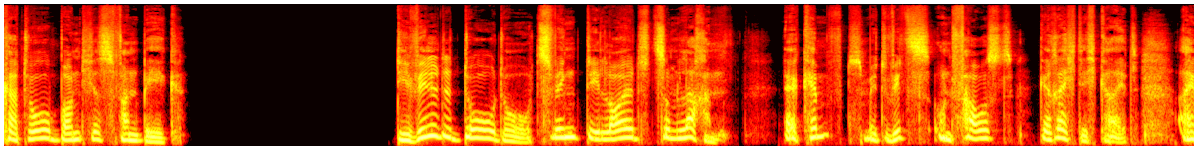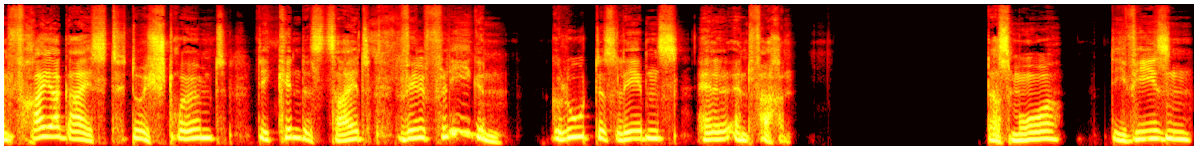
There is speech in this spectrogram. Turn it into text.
Cato Bontjes van Beek. Die wilde Dodo zwingt die Leut zum Lachen. Er kämpft mit Witz und Faust Gerechtigkeit. Ein freier Geist durchströmt die Kindeszeit, will fliegen, Glut des Lebens hell entfachen. Das Moor, die Wiesen,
